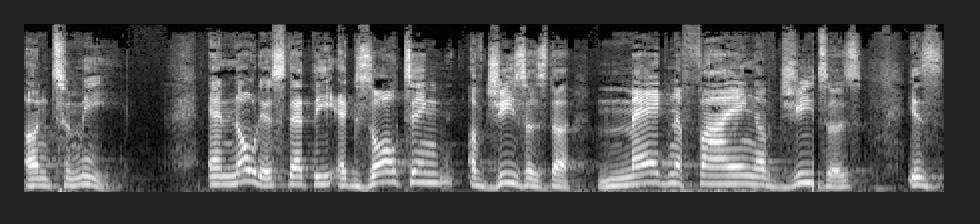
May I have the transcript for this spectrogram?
unto me. And notice that the exalting of Jesus, the magnifying of Jesus, is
